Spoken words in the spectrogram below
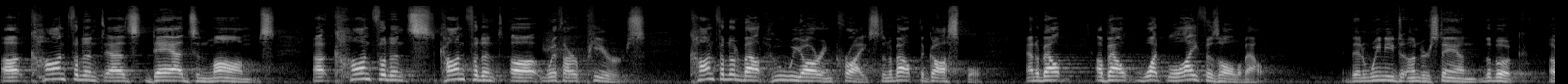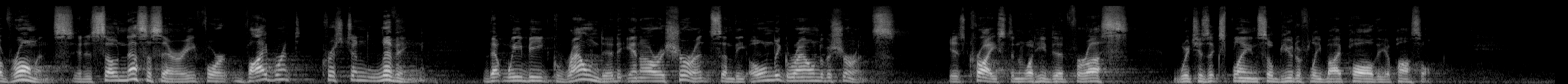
uh, confident as dads and moms, uh, confidence, confident uh, with our peers, confident about who we are in Christ and about the gospel and about, about what life is all about, then we need to understand the book of Romans. It is so necessary for vibrant Christian living that we be grounded in our assurance, and the only ground of assurance is Christ and what he did for us, which is explained so beautifully by Paul the Apostle.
